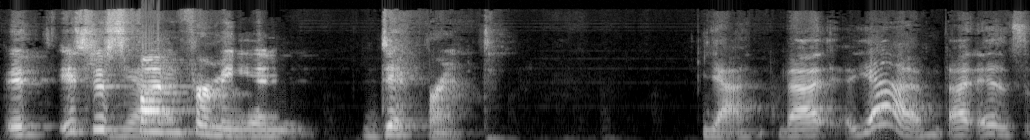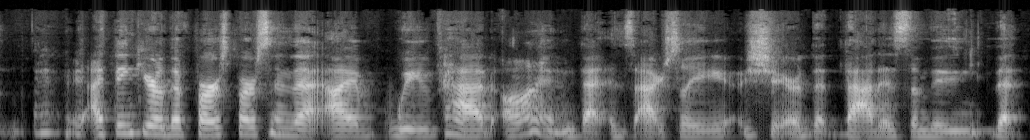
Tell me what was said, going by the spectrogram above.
it, it's just Yeah. fun for me and different. Yeah, that yeah, that is. I think you're the first person that I've we've had on that has actually shared that that is something that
